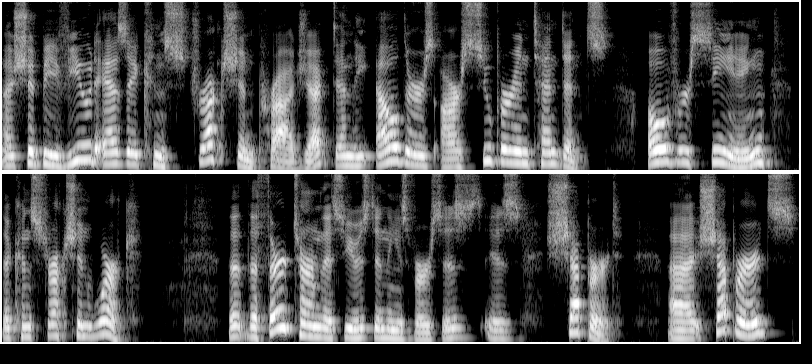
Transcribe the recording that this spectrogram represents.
uh, should be viewed as a construction project, and the elders are superintendents overseeing the construction work. The, the third term that's used in these verses is shepherd. Uh, shepherds'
